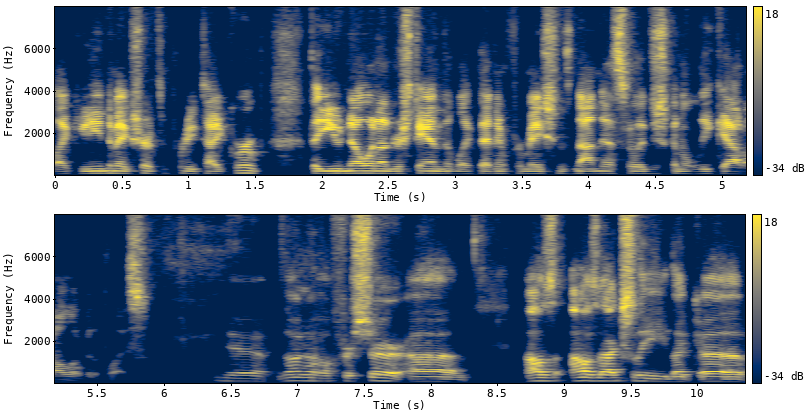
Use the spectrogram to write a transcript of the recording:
Like you need to make sure it's a pretty tight group that you know and understand that like that information is not necessarily just going to leak out all over the place. Yeah, no, no, for sure. Um, I was, I was actually like, uh,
